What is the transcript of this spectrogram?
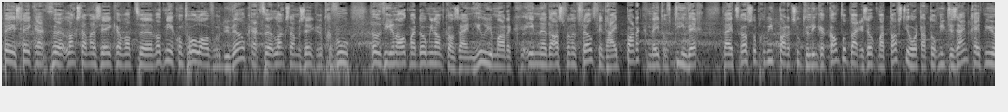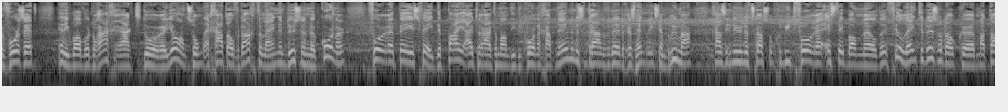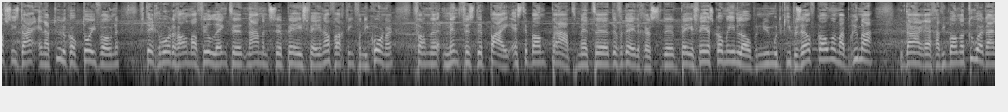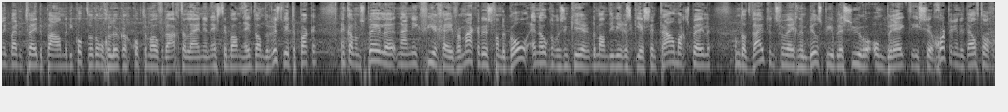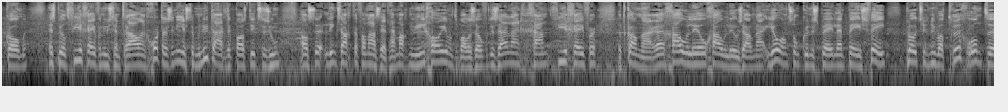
PSV krijgt langzaam maar zeker wat, wat meer controle over het duel. Krijgt langzaam maar zeker het gevoel dat het hier in Alkmaar dominant kan zijn. Hiljemark in de as van het veld vindt hij Park. Meter of 10 weg bij het strafschopgebied. Park zoekt de linkerkant op. Daar is ook Matafs. Die hoort daar toch niet te zijn. Geeft nu een voorzet. En die bal wordt nog aangeraakt door Johansson. En gaat over de achterlijn. En dus een corner voor PSV. De Pai uiteraard de man die die corner gaat nemen. De centrale verdedigers Hendricks en Bruma gaan zich nu in het strafschopgebied voor Esteban melden. Veel lengte dus. Want ook Matafs is daar. En natuurlijk ook Toivonen. Vertegenwoordigen allemaal veel lengte namens PSV. In afwachting van die corner van Memphis Depay. Esteban praat met de verdedigers. De PSV'ers komen inlopen. Nu moet de keeper zelf komen. Maar Bruma, daar gaat die bal naartoe uiteindelijk bij de tweede paal. Maar die kopt wat ongelukkig. Kopt hem over de achterlijn. En Esteban heeft dan de rust weer te pakken. En kan hem spelen naar Nick Viergever. Maker dus van de goal. En ook nog eens een keer de man die weer eens een keer centraal mag spelen. Omdat Wuitens vanwege een bilspierblessure ontbreekt. Is Gorter in het elftal gekomen. En speelt Viergever nu centraal. En Gorter zijn eerste minuut eigenlijk pas dit seizoen als linksachter van AZ. Hij mag nu ingooien, want de bal is over de zijlijn gegaan. Viergever, het kan naar Gouwenleeuw. Gouwenleeuw zou naar Johansson kunnen spelen. En PSV plooit zich nu wat terug rond...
